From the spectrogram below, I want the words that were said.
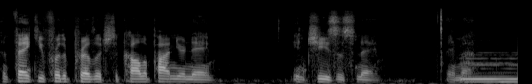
And thank you for the privilege to call upon your name. In Jesus' name, amen.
